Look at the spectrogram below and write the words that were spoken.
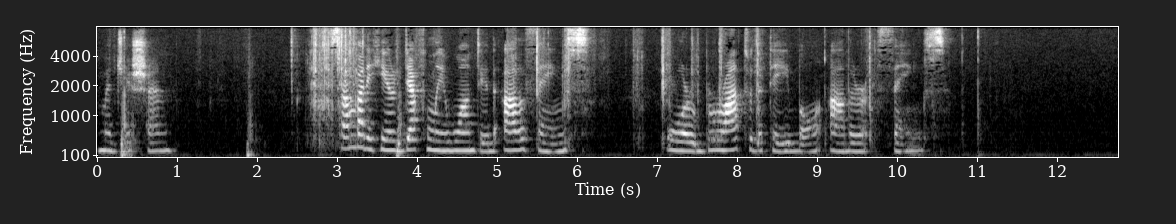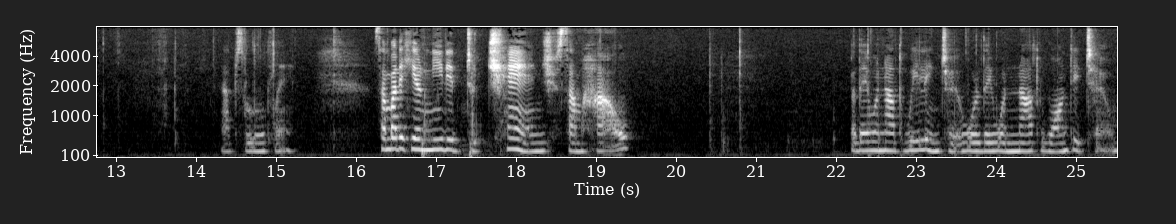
Magician. Somebody here definitely wanted other things or brought to the table other things. Absolutely. Somebody here needed to change somehow, but they were not willing to or they were not wanted to.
